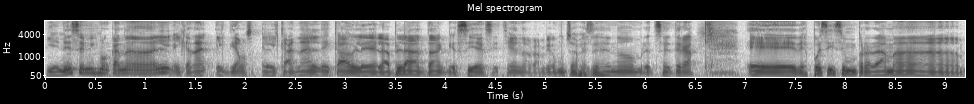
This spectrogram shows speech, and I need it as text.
Y en ese mismo canal, el canal, el, digamos, el canal de cable de La Plata, que sigue existiendo, cambió muchas veces de nombre, etc. después hice un programa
